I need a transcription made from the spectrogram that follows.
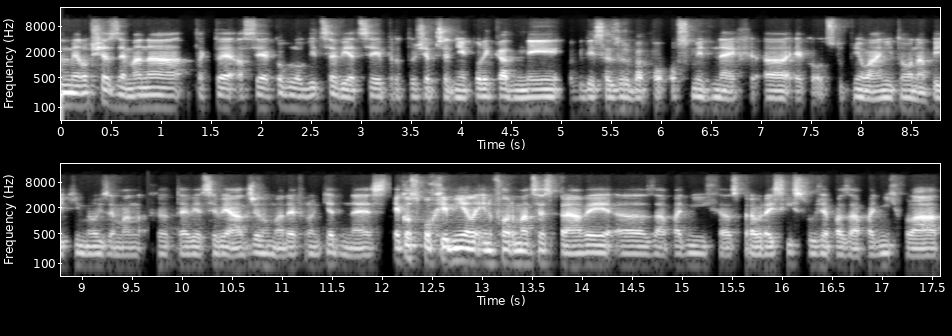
Miloše Zemana, tak to je asi jako v logice věci, protože před několika dny, kdy se zhruba po osmi dnech eh, jako odstupňování toho napětí Miloš Zeman k té věci vyjádřil v Mladé frontě dnes, jako spochybnil informace zprávy eh, západních spravodajských eh, služeb a západních vlád,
